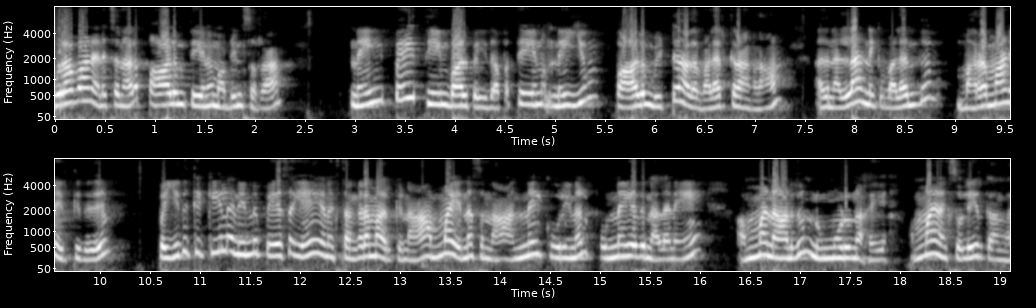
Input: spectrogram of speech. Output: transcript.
உறவா நினைச்சனால பாலும் தேனும் அப்படின்னு சொல்றா. பெய் தீம்பால் பெய்யுது. அப்போ தேனும் நெய்யும் பாலும் விட்டு அதை வளர்க்குறாங்களாம். அது நல்லா இன்னைக்கு வளர்ந்து மரமாக இருக்குது இப்போ இதுக்கு கீழே நின்று பேச ஏன் எனக்கு சங்கடமா இருக்குன்னா அம்மா என்ன சொன்னா அன்னை கூறினால் புன்னையது நலனே அம்மா நானதும் நும்மோடு நகை. அம்மா எனக்கு சொல்லியிருக்காங்க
